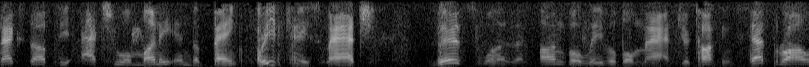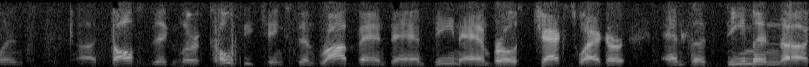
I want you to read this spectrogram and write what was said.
next up, the actual Money in the Bank briefcase match. This was an unbelievable match. You're talking Seth Rollins, uh, Dolph Ziggler, Kofi Kingston, Rob Van Dam, Dean Ambrose, Jack Swagger, and the Demon uh,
